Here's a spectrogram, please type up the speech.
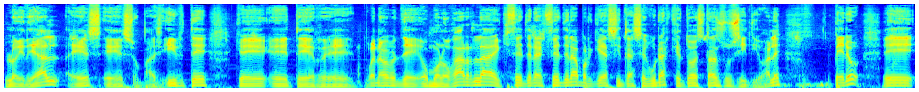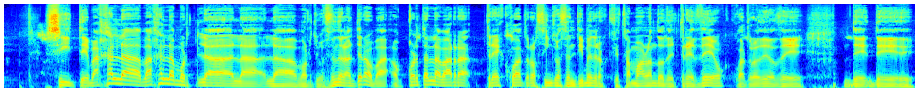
lo ideal es eso, para irte, que eh, te, bueno, de homologarla, etcétera, etcétera, porque así te aseguras que todo está en su sitio, ¿vale? Pero eh, si te bajan la, bajan la, la, amortiguación delantera o, cortan la barra 3, 4 o 5 centímetros, que estamos hablando de 3 dedos, 4 dedos de, de,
